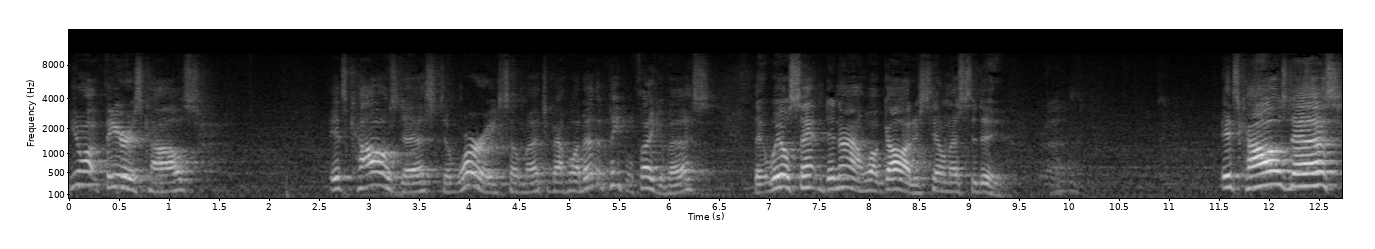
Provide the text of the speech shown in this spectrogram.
You know what fear has caused? It's caused us to worry so much about what other people think of us that we'll sit and deny what God is telling us to do. It's caused us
